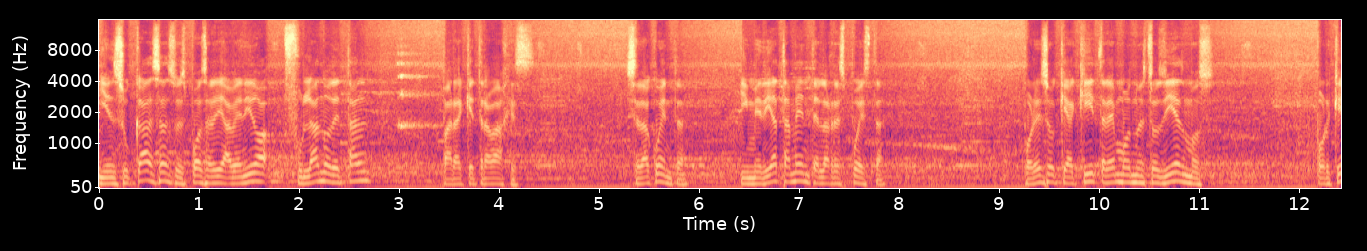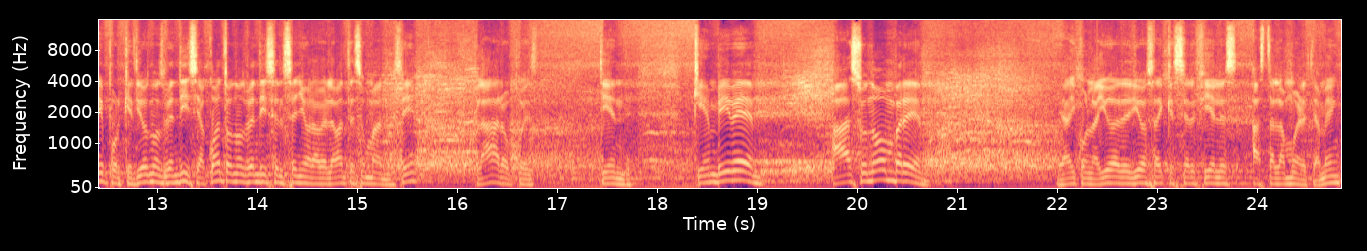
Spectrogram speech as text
Y en su casa su esposa le dijo, ha venido fulano de tal para que trabajes. ¿Se da cuenta? Inmediatamente la respuesta. Por eso que aquí traemos nuestros diezmos. ¿Por qué? Porque Dios nos bendice. ¿A cuánto nos bendice el Señor? A ver, levante su mano, ¿sí? Claro, pues, entiende. ¿Quién vive? A su nombre. Y con la ayuda de Dios hay que ser fieles hasta la muerte. Amén.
